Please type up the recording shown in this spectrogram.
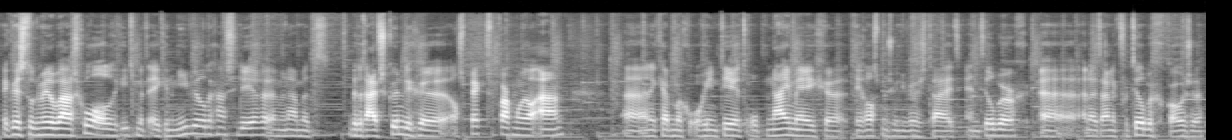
Ik wist op de middelbare school al dat ik iets met economie wilde gaan studeren. En met name het bedrijfskundige aspect sprak me wel aan. Uh, en ik heb me georiënteerd op Nijmegen, Erasmus Universiteit en Tilburg. Uh, en uiteindelijk voor Tilburg gekozen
